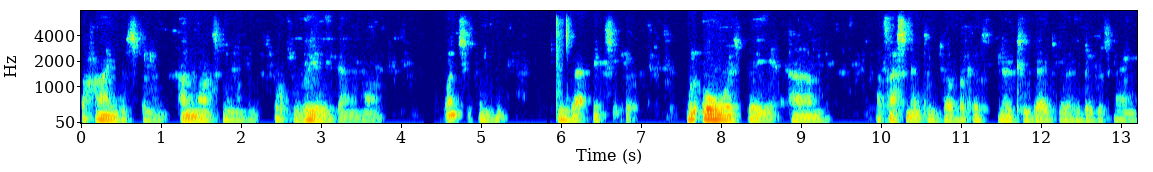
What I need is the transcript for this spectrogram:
behind the screen, unmasking what's really going on. Once you can do that, it's, it will always be um, a fascinating job because no two days will ever be the same.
